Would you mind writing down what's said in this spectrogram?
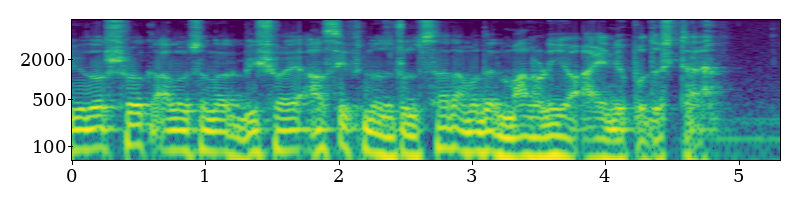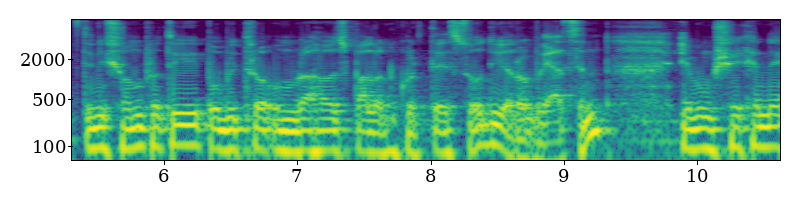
প্রিয় দর্শক, আলোচনার বিষয় আসিফ নজরুল স্যার আমাদের মাননীয় আইন উপদেষ্টা। তিনি সম্প্রতি পবিত্র উমরা হজ পালন করতে সৌদি আরবে আছেন এবং সেখানে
